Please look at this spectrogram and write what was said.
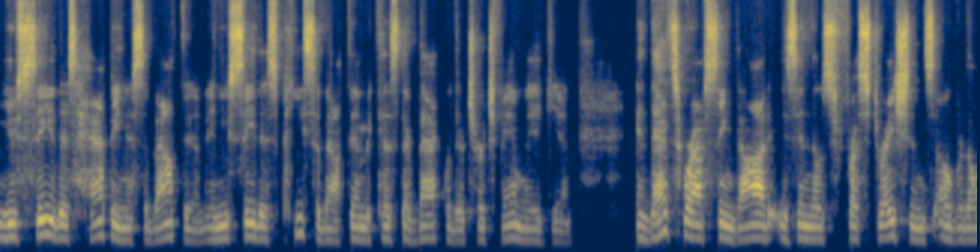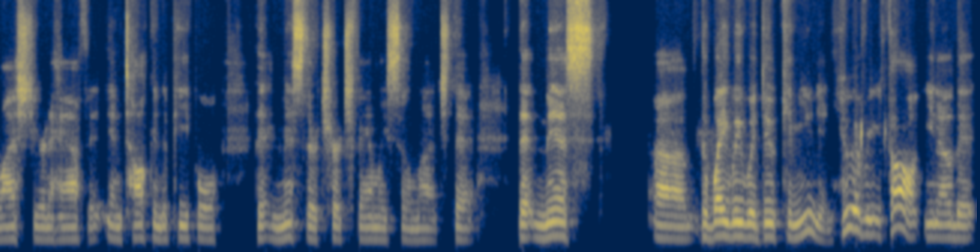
you see this happiness about them and you see this peace about them because they're back with their church family again. And that's where i've seen god is in those frustrations over the last year and a half in talking to people that miss their church family so much that that miss uh, the way we would do communion. Whoever you thought you know that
